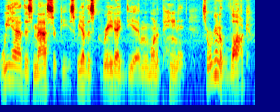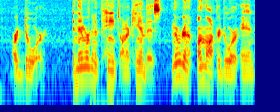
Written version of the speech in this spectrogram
we have this masterpiece. We have this great idea and we want to paint it. So we're going to lock our door. And then we're going to paint on our canvas and then we're going to unlock our door and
